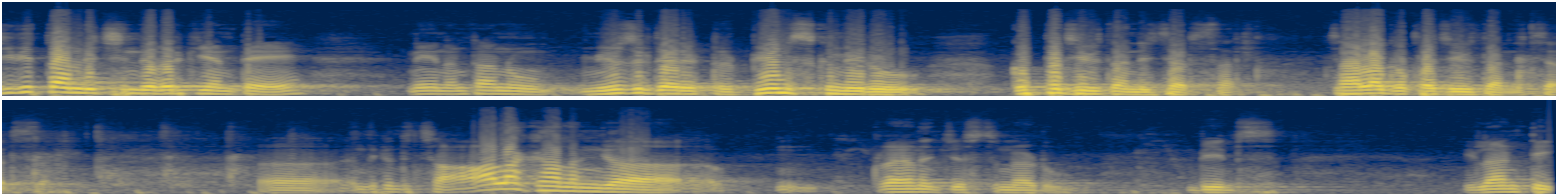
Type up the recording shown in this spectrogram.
జీవితాన్ని ఇచ్చింది ఎవరికి అంటే నేను అంటాను మ్యూజిక్ డైరెక్టర్ బీమ్స్కి మీరు గొప్ప జీవితాన్ని ఇచ్చారు సార్. చాలా గొప్ప జీవితాన్ని ఇచ్చారు సార్. ఎందుకంటే చాలా కాలంగా ప్రయాణం చేస్తున్నాడు బీమ్స్ ఇలాంటి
